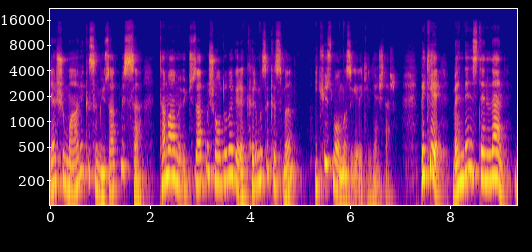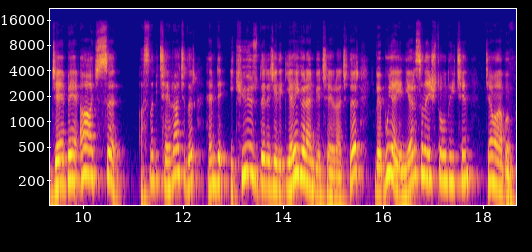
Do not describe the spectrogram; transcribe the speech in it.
ya şu mavi kısım 160 ise tamamı 360 olduğuna göre kırmızı kısmın 200 mü olması gerekir gençler? Peki benden istenilen CBA açısı aslında bir çevre açıdır. Hem de 200 derecelik yayı gören bir çevre açıdır. Ve bu yayın yarısına eşit olduğu için cevabım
